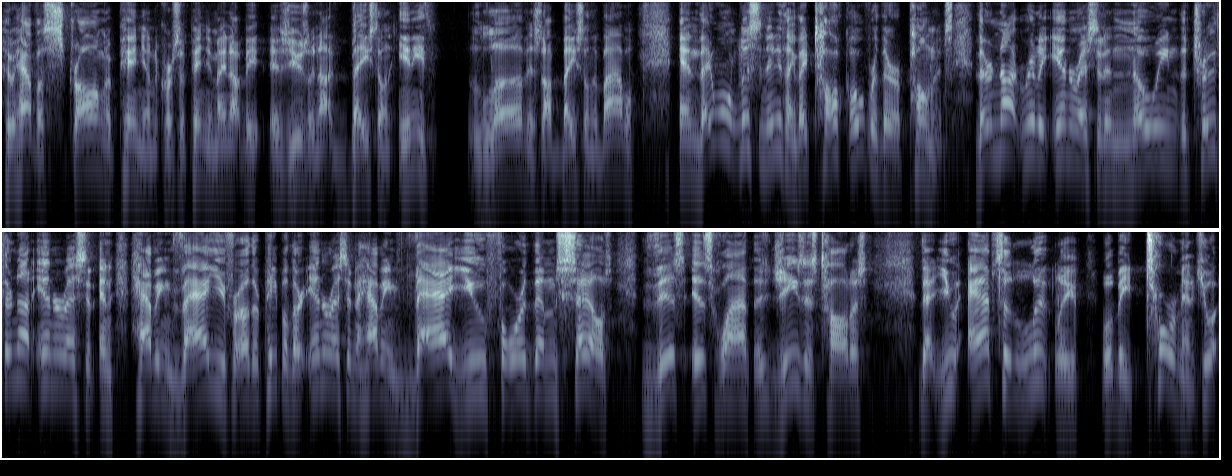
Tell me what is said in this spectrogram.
who have a strong opinion. Of course, opinion may not be, is usually not based on any love. It's not based on the Bible. And they won't listen to anything. They talk over their opponents. They're not really interested in knowing the truth. They're not interested in having value for other people. They're interested in having value for themselves. This is why Jesus taught us that you absolutely will be tormented. You'll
